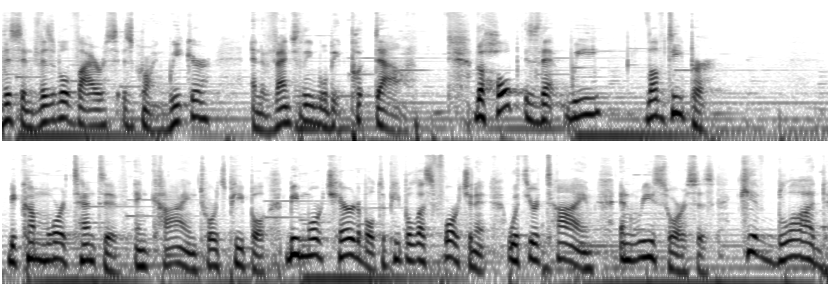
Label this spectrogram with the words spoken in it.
this invisible virus is growing weaker and eventually will be put down. The hope is that we love deeper Become more attentive and kind towards people. Be more charitable to people less fortunate with your time and resources. Give blood.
